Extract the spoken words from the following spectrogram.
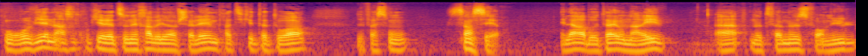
qu'on revienne à Sotruki Retzonecha Belevav Shalem, pratiquer ta Torah de façon sincère. Et là, à Botaï, on arrive à notre fameuse formule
